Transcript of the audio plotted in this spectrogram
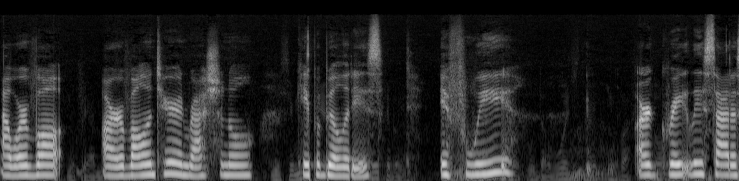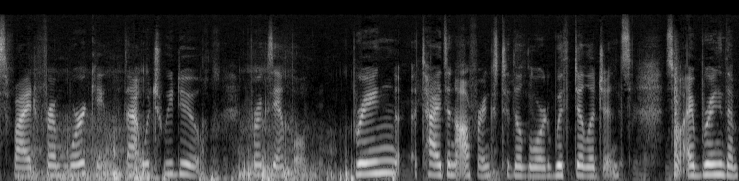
our vol- our voluntary and rational capabilities. If we are greatly satisfied from working that which we do, for example, bring tithes and offerings to the Lord with diligence. So I bring them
